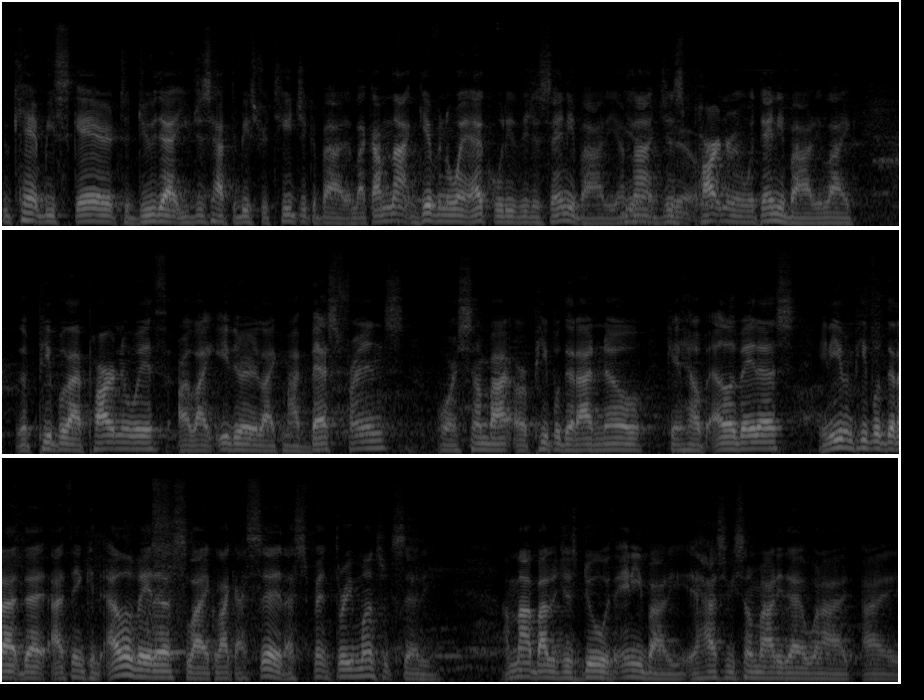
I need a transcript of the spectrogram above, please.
you can't be scared to do that. You just have to be strategic about it. Like i'm not giving away equity to just anybody. I'm Yeah, not just yeah. partnering with anybody. Like the people i partner with are like either like my best friends or somebody or people that i know can help elevate us. And even people that i that i think can elevate us like like i said i spent three months with Seddy. I'm not about to just do it with anybody. It has to be somebody that when i, I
